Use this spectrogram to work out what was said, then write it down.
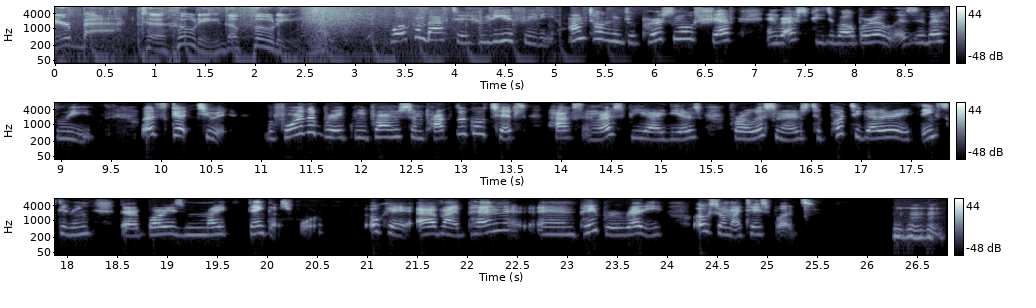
We're back to Hootie the Foodie. Welcome back to Hootie the Foodie. I'm talking to personal chef and recipe developer Elizabeth Leigh. Let's get to it. Before the break, we promised some practical tips, hacks, and recipe ideas for our listeners to put together a Thanksgiving that our bodies might thank us for. Okay, I have my pen and paper ready, oh, also my taste buds.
